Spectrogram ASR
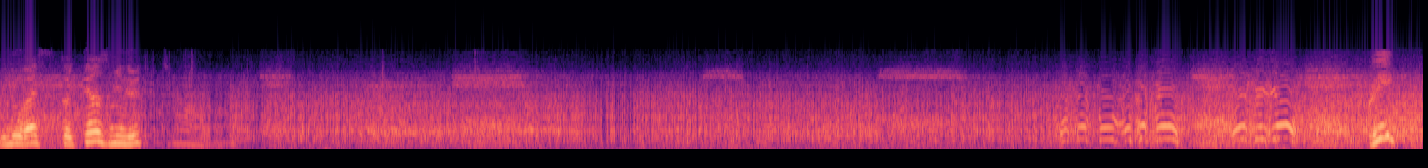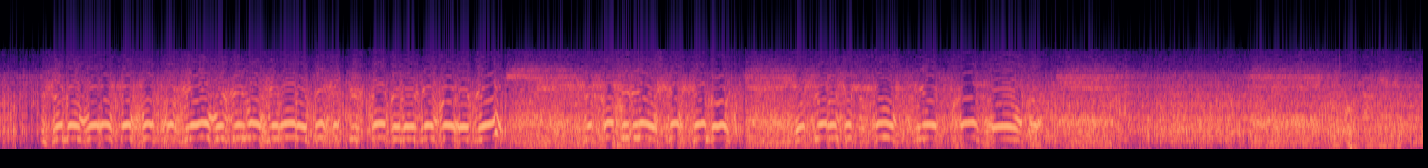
Il nous reste 15 minutes. Oui Il comprend rien du tout,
